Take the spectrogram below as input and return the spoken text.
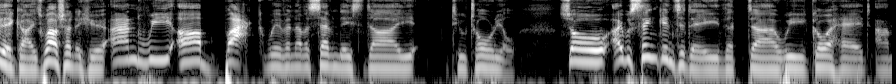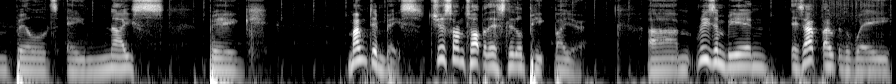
there guys, Welsh Hunter here, and we are back with another 7 Days to Die tutorial. So, I was thinking today that uh, we go ahead and build a nice, big mountain base, just on top of this little peak by here. Um, reason being, it's out, out of the way,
